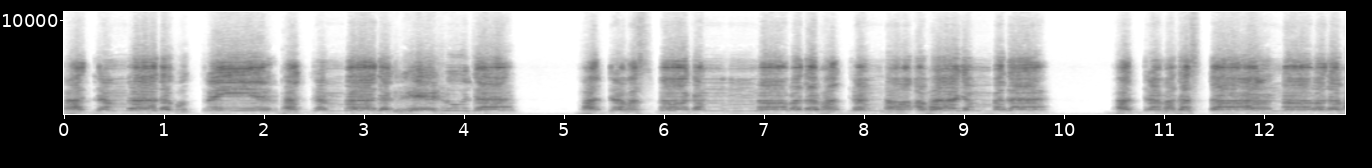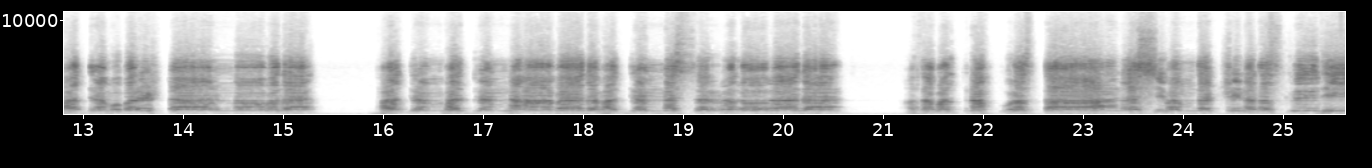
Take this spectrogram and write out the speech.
भद्रम् वद पुत्रैर्भद्रम् वद गृहेषु च। भद्रमस्माकम् न वद भद्रम् न अभयम् वद भद्रमधस्तान्न वद भद्रमुपरिष्टान्न वद भद्रम् भद्रम् नावद भद्रम् नः सर्वतो वद असपत्नः पुरस्तान्नः शिवम् दक्षिणतस्कृधि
